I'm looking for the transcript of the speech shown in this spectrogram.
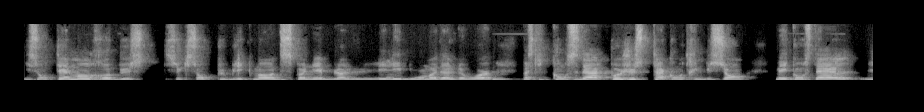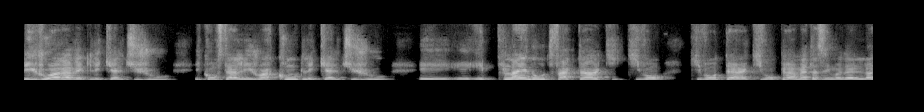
ils sont tellement robustes, ceux qui sont publiquement disponibles, les, les, bons modèles de War, parce qu'ils ne considèrent pas juste ta contribution, mais il considère les joueurs avec lesquels tu joues, il considère les joueurs contre lesquels tu joues et, plein d'autres facteurs qui, vont, qui, vont qui vont permettre à ces modèles-là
